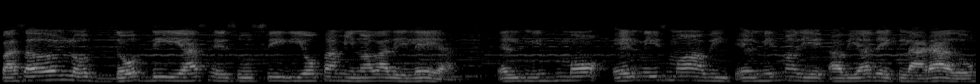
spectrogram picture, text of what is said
Pasados los dos días Jesús siguió camino a Galilea. Él mismo, él mismo, él mismo había declarado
